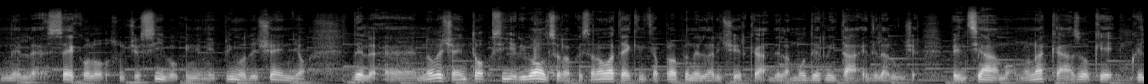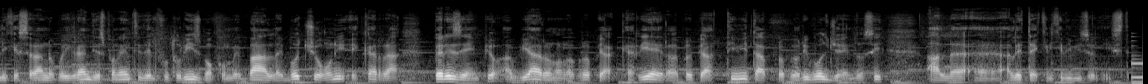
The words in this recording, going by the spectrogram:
nel secolo successivo, quindi nel primo decennio del eh, Novecento, si rivolsero a questa nuova tecnica proprio nella ricerca della modernità e della luce. Pensiamo non a caso che quelli che saranno poi i grandi esponenti del futurismo come Balla e Boccioni e Carrà, per esempio, avviarono la propria carriera, la propria attività proprio rivolgendosi al, eh, alle tecniche divisioniste.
